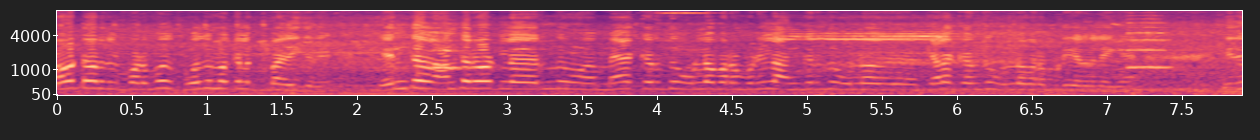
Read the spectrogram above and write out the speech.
ரோட்டோரத்தில் போடும்போது பொதுமக்களுக்கு பாதிக்குது. எந்த அந்த ரோட்டில் இருந்து மேற்கிருந்து உள்ளே வர முடியல அங்கேருந்து உள்ளே கிழக்கிருந்து உள்ளே வர முடியறது இல்லைங்க இது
